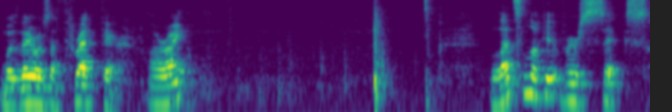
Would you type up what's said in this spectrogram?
Was there was a threat there, all right? Let's look at verse 6.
